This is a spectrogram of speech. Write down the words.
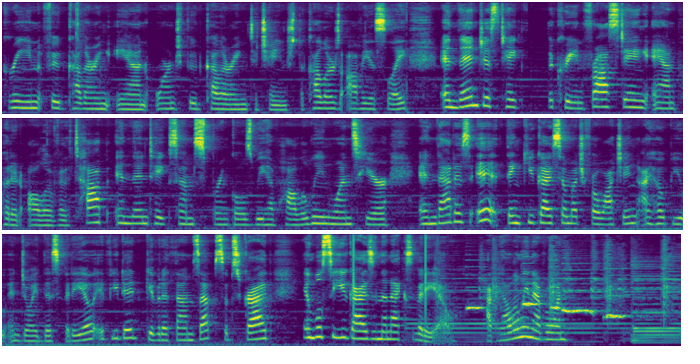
green food coloring and orange food coloring to change the colors, obviously. And then just take the Korean frosting and put it all over the top and then take some sprinkles. We have Halloween ones here and that is it. Thank you guys so much for watching. I hope you enjoyed this video. If you did, give it a thumbs up, subscribe, and we'll see you guys in the next video. Happy Halloween, everyone.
